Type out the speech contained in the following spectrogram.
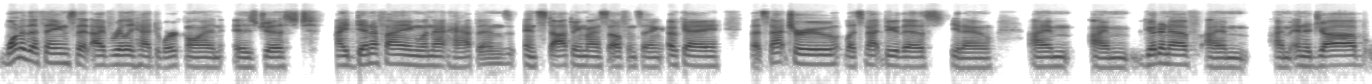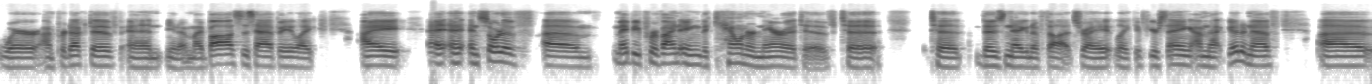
one of the things that I've really had to work on is just identifying when that happens and stopping myself and saying, okay, that's not true. Let's not do this. You know, I'm I'm good enough. I'm I'm in a job where I'm productive and you know my boss is happy. Like I and, and sort of um, maybe providing the counter narrative to to those negative thoughts, right? Like if you're saying I'm not good enough, uh,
